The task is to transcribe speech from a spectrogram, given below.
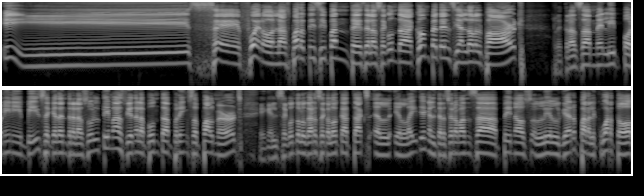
Y se fueron las participantes de la segunda competencia en Laurel Park. Retrasa Meli Ponini B, se queda entre las últimas. Viene la punta Prince Palmer. En el segundo lugar se coloca Tax el, Lady. En el tercero avanza Pinos Lilger. Para el cuarto,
